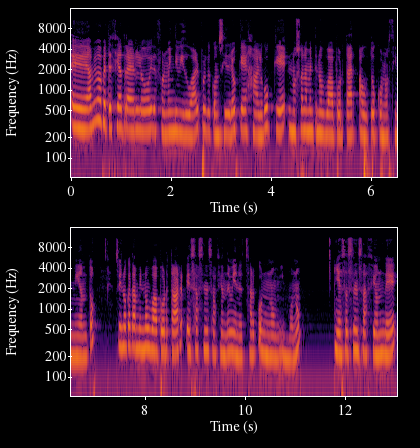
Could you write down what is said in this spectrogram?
eh, a mí me apetecía traerlo hoy de forma individual porque considero que es algo que no solamente nos va a aportar autoconocimiento, sino que también nos va a aportar esa sensación de bienestar con uno mismo, ¿no? y esa sensación de,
